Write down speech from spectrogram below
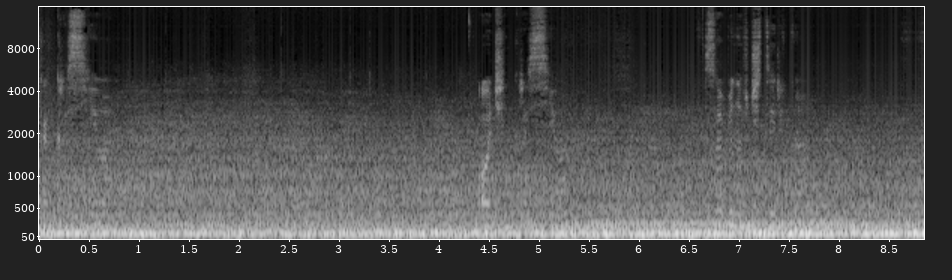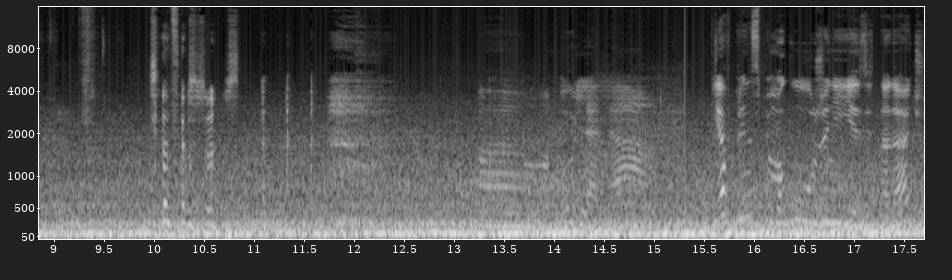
Как красиво. Очень красиво. Особенно в 4К. Ржешь? А, У-ля-ля. Я, в принципе, могу уже не ездить на дачу,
